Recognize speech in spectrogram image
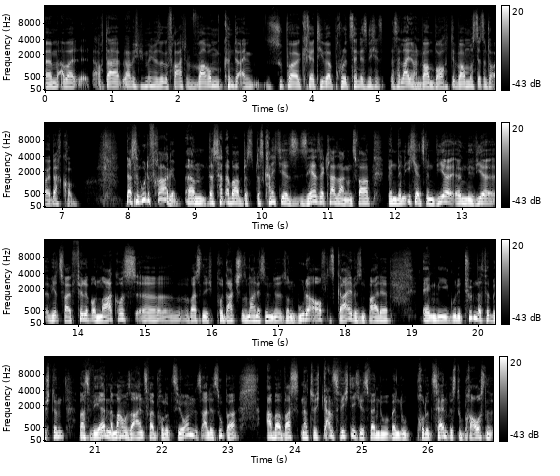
Ähm, aber auch da habe ich mich manchmal so gefragt, warum könnte ein super kreativer Produzent jetzt nicht das alleine machen? Warum braucht, warum muss das unter euer Dach kommen? Das ist eine gute Frage. Ähm, das hat aber, das, das kann ich dir sehr, sehr klar sagen. Und zwar, wenn, wenn ich jetzt, wenn wir irgendwie, wir, wir zwei, Philipp und Markus, äh, weiß nicht, Productions machen jetzt so eine Bude auf, das ist geil, wir sind beide irgendwie gute Typen, das wird bestimmt was werden. Dann machen wir so ein, zwei Produktionen, ist alles super. Aber was natürlich ganz wichtig ist, wenn du, wenn du Produzent bist, du brauchst eine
